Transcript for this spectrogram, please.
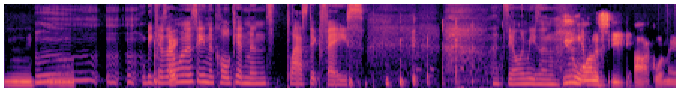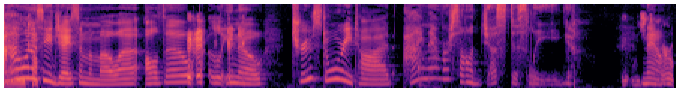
Mm, mm. Mm, mm, mm, because I want to see Nicole Kidman's plastic face. That's the only reason. You want to see Aquaman? I want to see Jason Momoa. Although, you know, true story, Todd. I never saw Justice League. It was Now, terrible.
